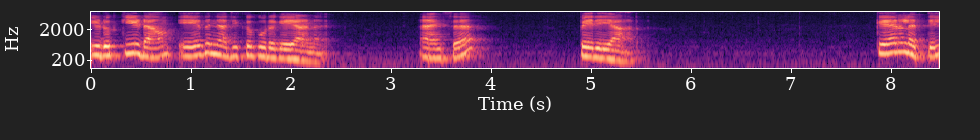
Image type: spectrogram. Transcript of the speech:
ഇടുക്കി ഡാം ഏത് നദിക്ക് കുറുകയാണ്? ആൻസർ പെരിയാർ. കേരളത്തിൽ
